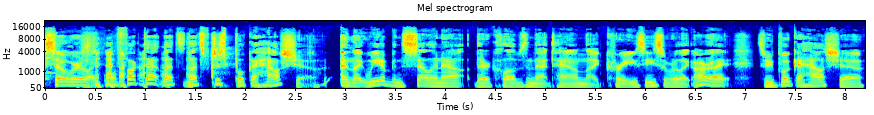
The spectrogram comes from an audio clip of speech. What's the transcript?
So we're like, well, fuck that. Let's let's just book a house show, and like we have been selling out their clubs in that town like crazy. So we're like, all right. So we book a house show,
